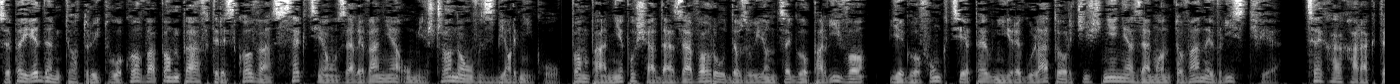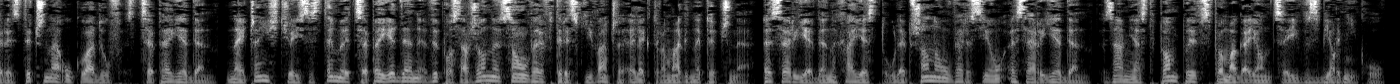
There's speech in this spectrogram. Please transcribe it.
CP1 to trójtłokowa pompa wtryskowa z sekcją zalewania umieszczoną w zbiorniku. Pompa nie posiada zaworu dozującego paliwo, Jego funkcję pełni regulator ciśnienia zamontowany w listwie. Cecha charakterystyczna układów z CP1. Najczęściej systemy CP1 wyposażone są we wtryskiwacze elektromagnetyczne. SR1H jest ulepszoną wersją SR1. Zamiast pompy wspomagającej w zbiorniku,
